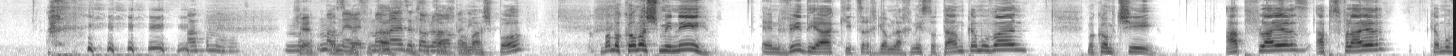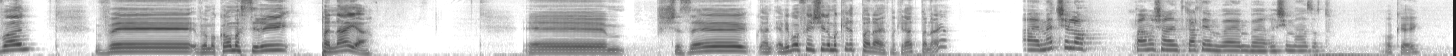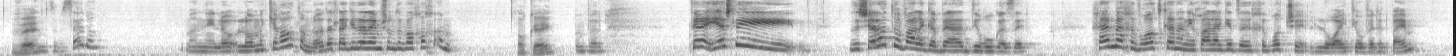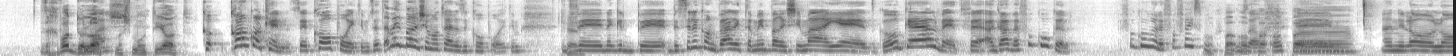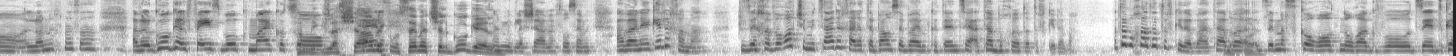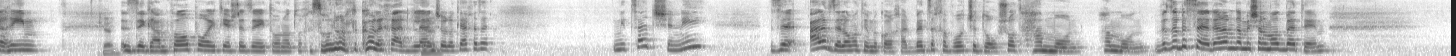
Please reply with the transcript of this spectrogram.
רק אומרת. כן, אז מרמרת. מפותח, מרמרת זה טוב לאור הפנים. ממש פה. במקום השמיני, NVIDIA, כי צריך גם להכניס אותם כמובן. מקום תשיעי, אפ פליירס, אפס פלייר, כמובן. ו... ומקום עשירי, פנאיה. אמ, שזה, אני, אני באופן אישי לא מכיר את פנאיה, את מכירה את פנאיה? האמת שלא. פעם ראשונה נתקלתי ב- ברשימה הזאת. אוקיי. ו? זה בסדר. אני לא, לא מכירה אותם, לא יודעת להגיד עליהם שום דבר חכם. אוקיי. אבל... תראה, יש לי... זו שאלה טובה לגבי הדירוג הזה. חלק מהחברות כאן, אני יכולה להגיד, זה חברות שלא הייתי עובדת בהן. זה חברות גדולות, ממש. משמעותיות. קודם כל כן, זה קורפורייטים, זה תמיד ברשימות האלה זה קורפורייטים. כן. ונגיד ב Silicon Valley תמיד ברשימה יהיה את גוגל, ואת, אגב, איפה גוגל? איפה גוגל? איפה פייסבוק? הופה. הופה, הופה. אה, אני לא, לא, לא נכנסה, אבל גוגל, פייסבוק, מייקרוסופט, המגלשה כאלה- המפורסמת של גוגל. המגלשה המפורסמת. אבל אני אגיד לך מה, זה חברות שמצד אחד אתה בא עושה בהן קדנציה, אתה בוחר את התפקיד הבא. אתה בוחר את התפקיד הבא, אתה נכון. ב... זה משכורות נורא גבוהות, זה אתגרים. כן. זה גם קורפורט, יש לזה יתרונות וחסרונות לכל אחד, כן. לאן שהוא לוקח את זה. מצד שני, זה, א', זה לא מתאים לכל אחד, ב', זה חברות שדורשות המון, המון, וזה בסדר, הן גם משלמות בהתאם.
